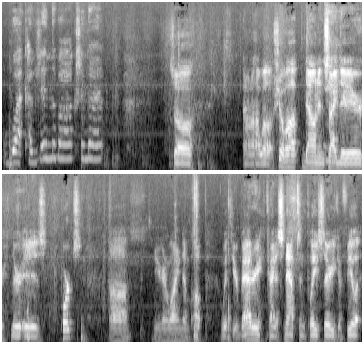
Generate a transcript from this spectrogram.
what comes in the box and that. So I don't know how well it'll show up. Down inside there, there is ports. Um, you're gonna line them up with your battery. Kind of snaps in place there. You can feel it.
